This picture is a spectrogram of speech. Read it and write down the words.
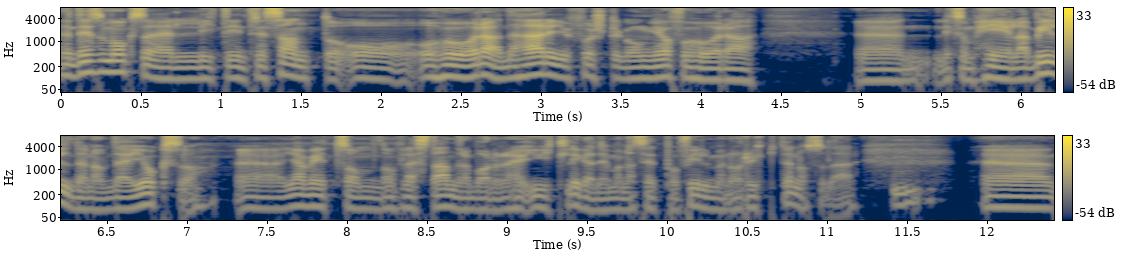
Det är det som också är lite intressant att, att, att höra. Det här är ju första gången jag får höra eh, liksom hela bilden av dig också. Eh, jag vet som de flesta andra bara det här ytliga, det man har sett på filmen och rykten och sådär. Eh,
